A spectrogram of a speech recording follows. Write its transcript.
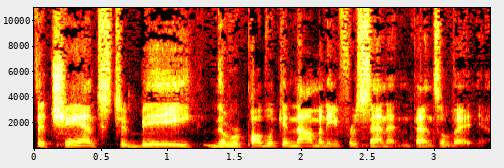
the chance to be the Republican nominee for Senate in Pennsylvania.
